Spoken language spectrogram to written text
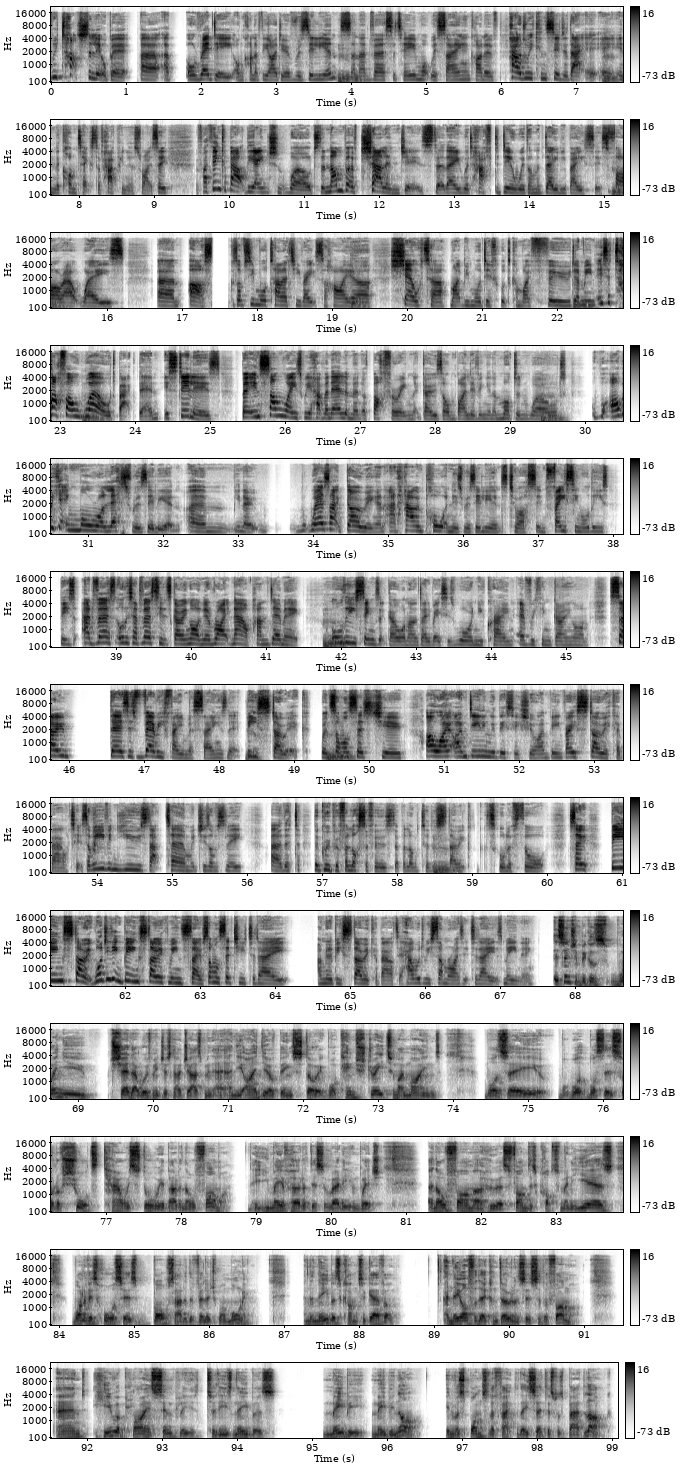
we touched a little bit uh, already on kind of the idea of resilience mm. and adversity and what we're saying and kind of how do we consider that in, mm. in the context of happiness right so if i think about the ancient world the number of challenges that they would have to deal with on a daily basis far mm. outweighs um, us because obviously mortality rates are higher yeah. shelter might be more difficult to come by food i mean mm. it's a tough old mm. world back then it still is but in some ways we have an element of buffering that goes on by living in a modern world mm are we getting more or less resilient? Um, you know, where's that going, and, and how important is resilience to us in facing all these these adverse all this adversity that's going on? You know, right now, pandemic, mm. all these things that go on on a daily basis, war in Ukraine, everything going on. So there's this very famous saying, isn't it? Be yeah. stoic. When mm. someone says to you, "Oh, I, I'm dealing with this issue. I'm being very stoic about it." So we even use that term, which is obviously uh, the, the group of philosophers that belong to the mm. Stoic school of thought. So, being Stoic, what do you think being Stoic means? So, if someone said to you today, I'm going to be Stoic about it, how would we summarize it today, its meaning? It's interesting because when you shared that with me just now, Jasmine, and, and the idea of being Stoic, what came straight to my mind was a what was this sort of short Taoist story about an old farmer. You may have heard of this already, in which an old farmer who has farmed his crops for many years. One of his horses bolts out of the village one morning, and the neighbors come together and they offer their condolences to the farmer. And he replies simply to these neighbors, maybe, maybe not, in response to the fact that they said this was bad luck.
